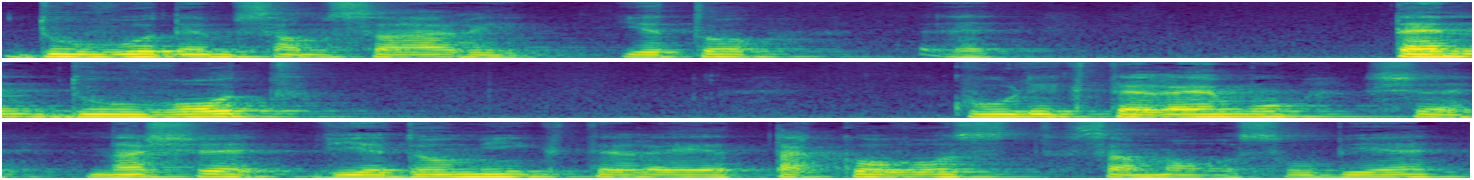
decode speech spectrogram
důvodem samsáry. Je to eh, ten důvod, kvůli kterému se naše vědomí, které je takovost sama o sobě,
